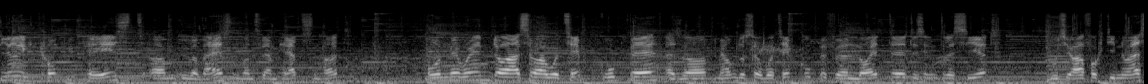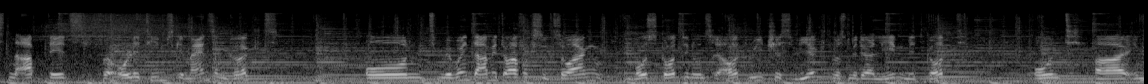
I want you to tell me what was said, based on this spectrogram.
ihr direkt Copy-Paste ähm, überweisen, wenn es wer am Herzen hat. Und wir wollen da auch so eine WhatsApp-Gruppe, also wir haben da so eine WhatsApp-Gruppe für Leute, die es interessiert, wo sie einfach die neuesten Updates für alle Teams gemeinsam kriegt. Und wir wollen damit einfach so zeigen, was Gott in unsere Outreaches wirkt, was wir da erleben mit Gott. Und äh, im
